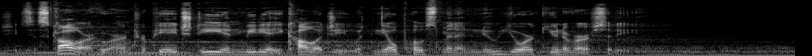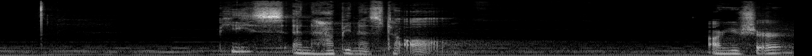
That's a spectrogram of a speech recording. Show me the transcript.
She's a scholar who earned her PhD in media ecology with Neil Postman at New York University. Peace and happiness to all. Are you sure?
